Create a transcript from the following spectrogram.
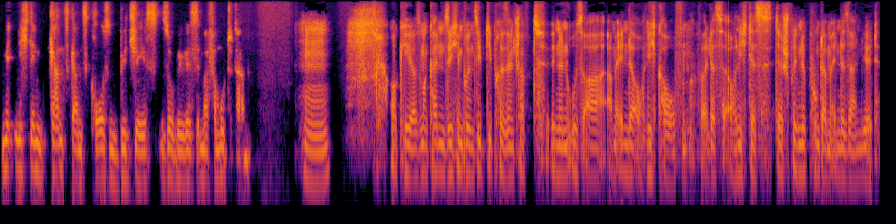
mit nicht den ganz, ganz großen Budgets, so wie wir es immer vermutet haben. Hm. Okay, also man kann sich im Prinzip die Präsidentschaft in den USA am Ende auch nicht kaufen, weil das auch nicht das, der springende Punkt am Ende sein wird.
